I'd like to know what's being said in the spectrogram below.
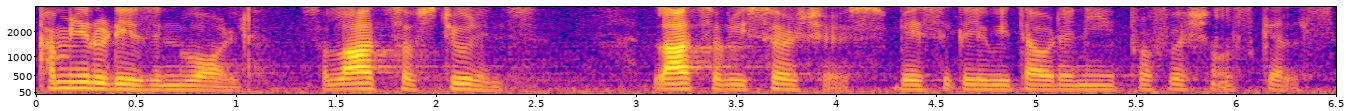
community is involved. So lots of students, lots of researchers, basically without any professional skills.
